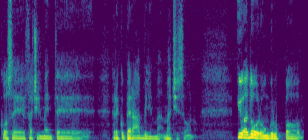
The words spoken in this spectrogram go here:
cose facilmente recuperabili, ma, ma ci sono. Io adoro un gruppo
